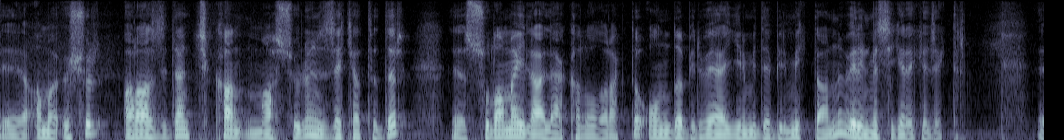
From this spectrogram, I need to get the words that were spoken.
Ee, ama öşür araziden çıkan mahsulün zekatıdır. Ee, sulama ile alakalı olarak da onda bir veya yirmide bir miktarının verilmesi gerekecektir. Ee,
